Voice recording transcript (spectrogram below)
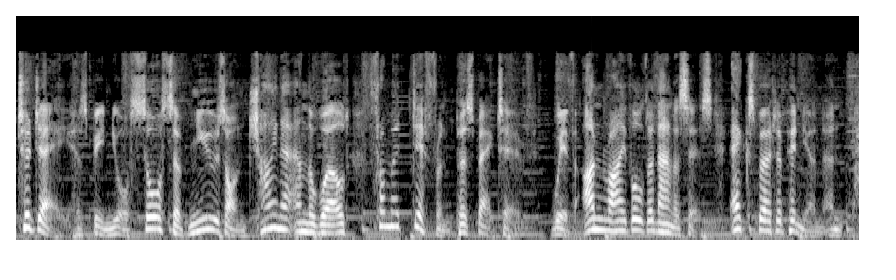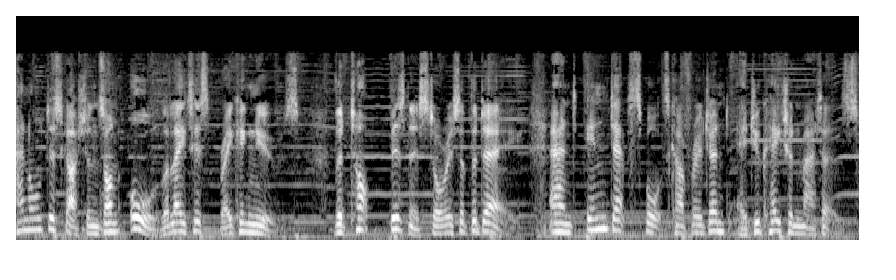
Today has been your source of news on China and the world from a different perspective. With unrivaled analysis, expert opinion, and panel discussions on all the latest breaking news, the top business stories of the day, and in depth sports coverage and education matters.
